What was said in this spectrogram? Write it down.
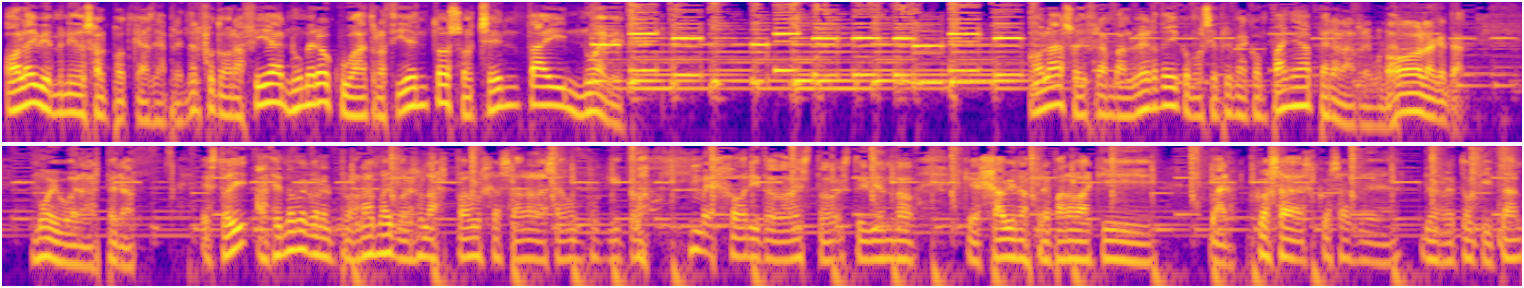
Hola y bienvenidos al podcast de Aprender Fotografía número 489. Hola, soy Fran Valverde y como siempre me acompaña Pera la Regular. Hola, ¿qué tal? Muy buena, espera. Estoy haciéndome con el programa y por eso las pausas ahora las hago un poquito mejor y todo esto. Estoy viendo que Javi nos preparaba aquí, bueno, cosas, cosas de, de retoque y tal.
